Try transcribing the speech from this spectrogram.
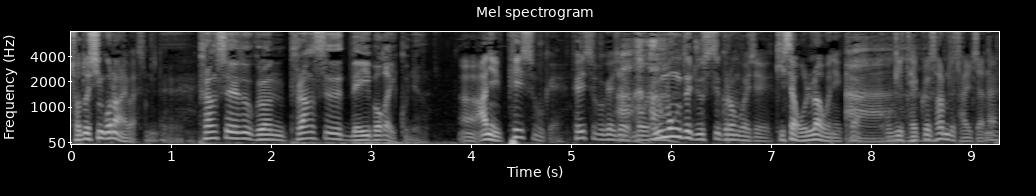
저도 신고는 안 해봤습니다. 프랑스에도 그런 프랑스 네이버가 있군요. 어, 아니 페이스북에 페이스북에 이제 뭐 아하. 르몽드 뉴스 그런 거 이제 기사 올라오니까 아. 거기 댓글 사람들 달잖아요.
